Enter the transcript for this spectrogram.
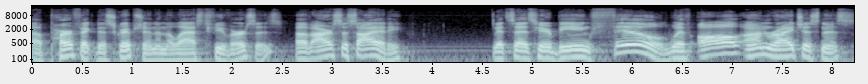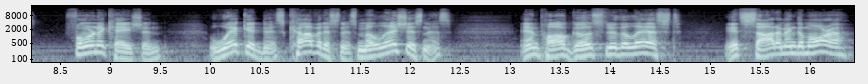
A perfect description in the last few verses of our society. It says here, being filled with all unrighteousness, fornication, wickedness, covetousness, maliciousness and Paul goes through the list. It's Sodom and Gomorrah.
